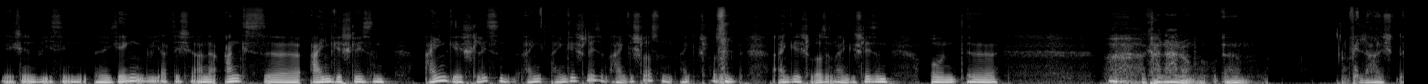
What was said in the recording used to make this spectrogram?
irgendwie, sind, äh, irgendwie hat sich eine Angst äh, eingeschlossen, eingeschlossen, ein, eingeschlossen, eingeschlossen, eingeschlossen, eingeschlossen, eingeschlossen und äh, keine Ahnung, ähm, vielleicht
